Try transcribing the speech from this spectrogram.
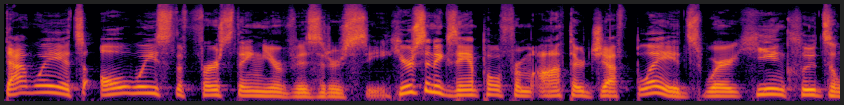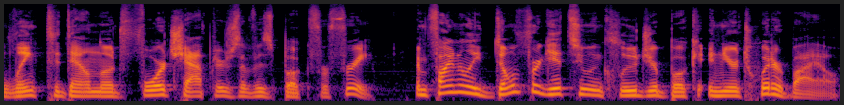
That way, it's always the first thing your visitors see. Here's an example from author Jeff Blades, where he includes a link to download four chapters of his book for free. And finally, don't forget to include your book in your Twitter bio.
